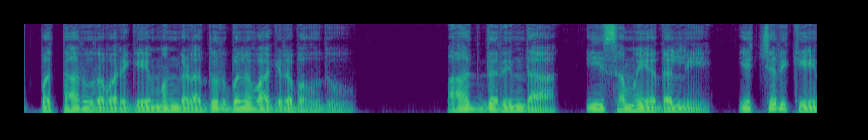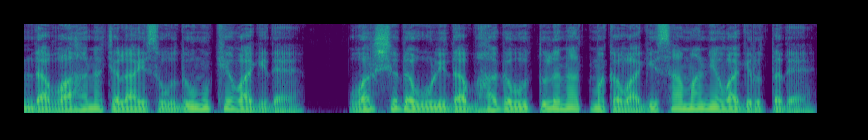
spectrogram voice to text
ಇಪ್ಪತ್ತಾರರವರೆಗೆ ಮಂಗಳ ದುರ್ಬಲವಾಗಿರಬಹುದು. ಆದ್ದರಿಂದ ಈ ಸಮಯದಲ್ಲಿ ಎಚ್ಚರಿಕೆಯಿಂದ ವಾಹನ ಚಲಾಯಿಸುವುದು ಮುಖ್ಯವಾಗಿದೆ. ವರ್ಷದ ಉಳಿದ ಭಾಗವು ತುಲನಾತ್ಮಕವಾಗಿ ಸಾಮಾನ್ಯವಾಗಿರುತ್ತದೆ.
